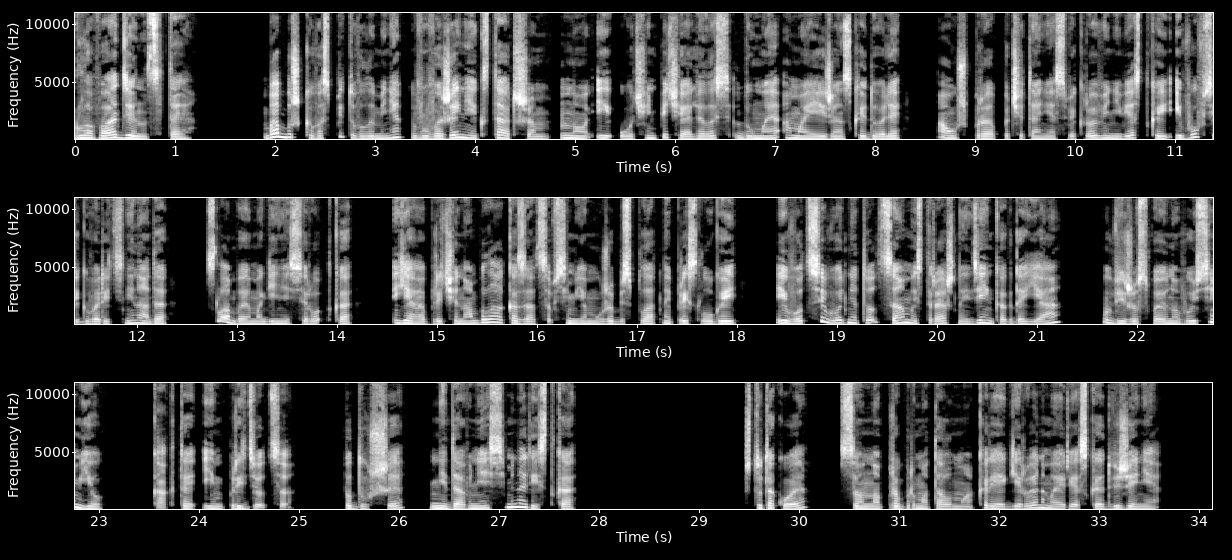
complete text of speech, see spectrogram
Глава одиннадцатая. Бабушка воспитывала меня в уважении к старшим, но и очень печалилась, думая о моей женской доле. А уж про почитание свекрови невесткой и вовсе говорить не надо. Слабая могиня-сиротка. Я обречена была оказаться в семье мужа бесплатной прислугой. И вот сегодня тот самый страшный день, когда я увижу свою новую семью. Как-то им придется. По душе недавняя семинаристка. «Что такое?» — сонно пробормотал Мак, реагируя на мое резкое движение.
